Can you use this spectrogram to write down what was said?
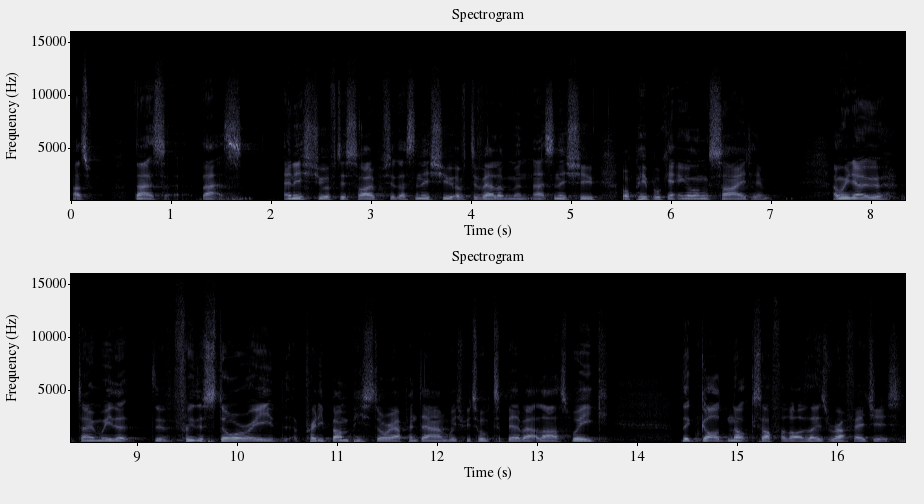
That's, that's, that's an issue of discipleship. That's an issue of development. That's an issue of people getting alongside him. And we know, don't we, that the, through the story, a pretty bumpy story up and down, which we talked a bit about last week, that God knocks off a lot of those rough edges.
